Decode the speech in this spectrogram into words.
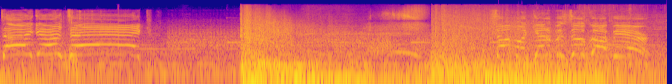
Tiger tank! Someone get a bazooka up here!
